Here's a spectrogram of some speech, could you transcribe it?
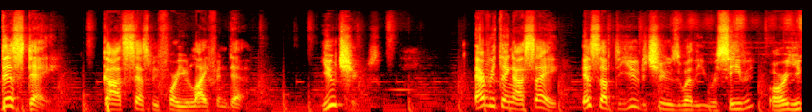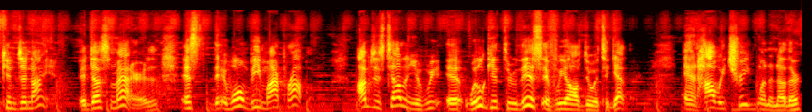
This day, God sets before you life and death. You choose. Everything I say, it's up to you to choose whether you receive it or you can deny it. It doesn't matter. It's, it won't be my problem. I'm just telling you, we, it, we'll get through this if we all do it together. And how we treat one another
